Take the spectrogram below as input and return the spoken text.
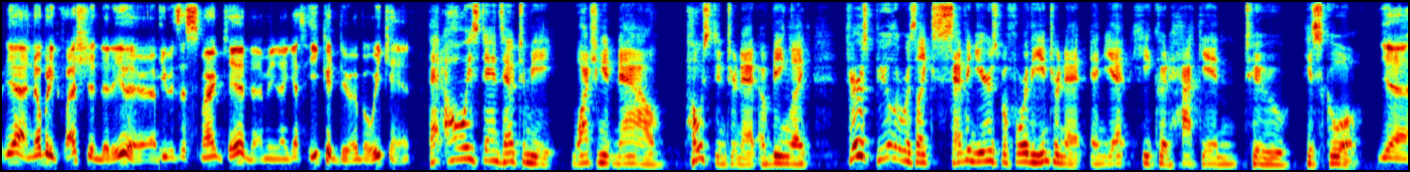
yeah, nobody questioned it either. He was a smart kid. I mean, I guess he could do it, but we can't. That always stands out to me watching it now, post internet, of being like, Ferris Bueller was like seven years before the internet, and yet he could hack into his school. Yeah,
